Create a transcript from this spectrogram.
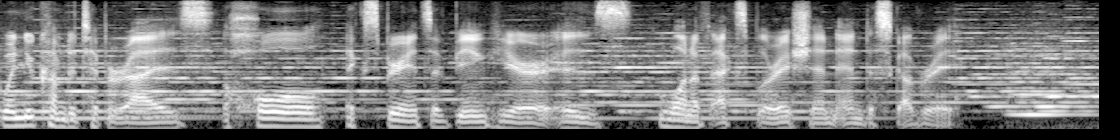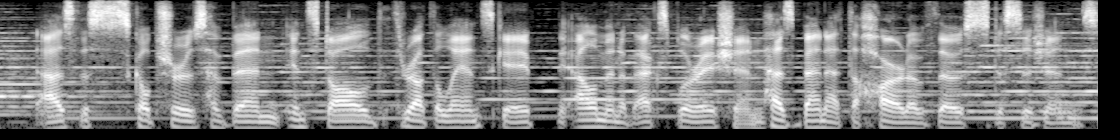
When you come to Tippet Rise, the whole experience of being here is one of exploration and discovery. As the sculptures have been installed throughout the landscape, the element of exploration has been at the heart of those decisions.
